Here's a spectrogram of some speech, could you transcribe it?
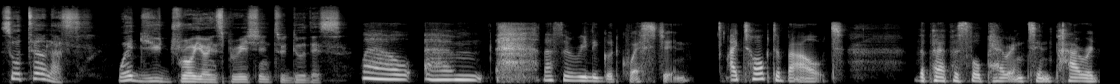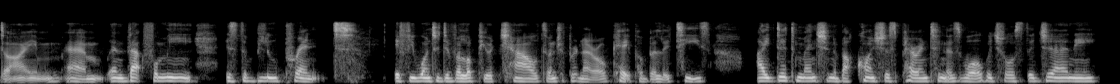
So tell us, where do you draw your inspiration to do this? Well, um, that's a really good question. I talked about the purposeful parenting paradigm, um, and that for me is the blueprint if you want to develop your child's entrepreneurial capabilities. I did mention about conscious parenting as well, which was the journey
